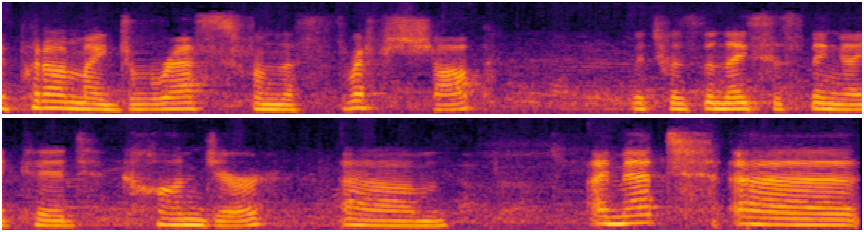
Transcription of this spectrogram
I put on my dress from the thrift shop which was the nicest thing I could conjure. Um, I met uh,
